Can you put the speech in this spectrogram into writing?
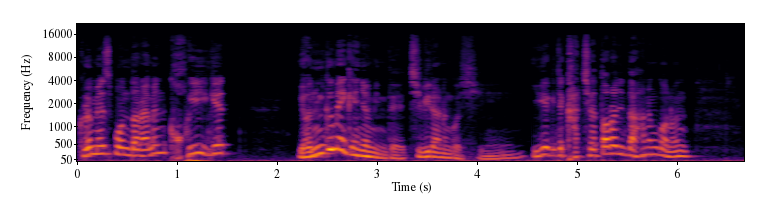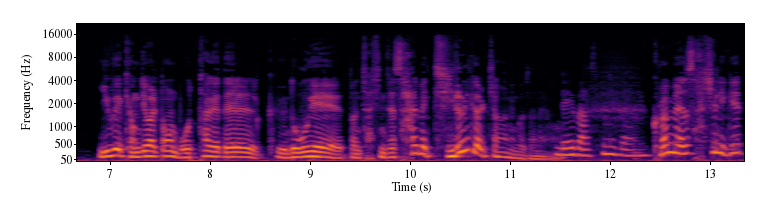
그러면서 본다라면 거의 이게 연금의 개념인데 집이라는 것이. 이게 이제 가치가 떨어진다 하는 거는 이후에 경제 활동을 못 하게 될 그 노후의 어떤 자신들의 삶의 질을 결정하는 거잖아요. 네, 맞습니다. 그러면서 사실 이게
